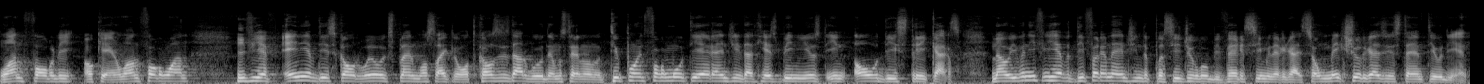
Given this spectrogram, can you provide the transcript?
140, okay, and 141. If you have any of these code, we'll explain most likely what causes that. We'll demonstrate on a 2.4 multi-air engine that has been used in all these three cars. Now, even if you have a different engine, the procedure will be very similar, guys. So make sure, guys, you stay until the end.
